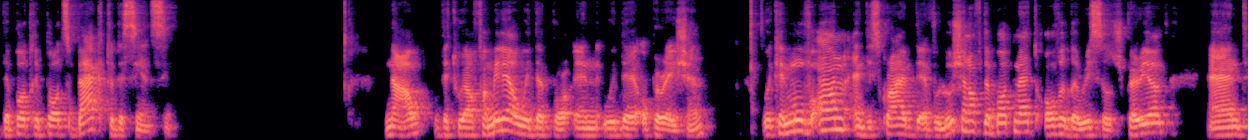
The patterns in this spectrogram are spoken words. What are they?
the bot reports back to the CNC. Now that we are familiar with the, in, with the operation, we can move on and describe the evolution of the botnet over the research period and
